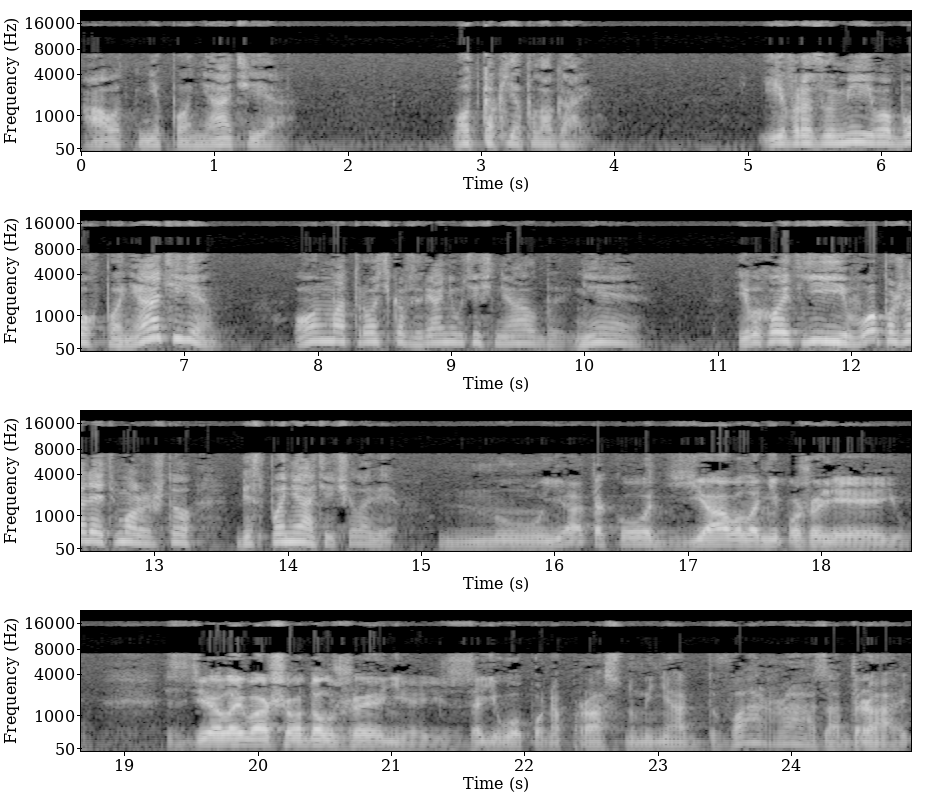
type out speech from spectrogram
а от непонятия. Вот как я полагаю. И вразуми его Бог понятием, он матросиков зря не утеснял бы. Не. И выходит, и его пожалеть может, что без понятия человек. Ну, я такого дьявола не пожалею. Сделай ваше одолжение, из-за его понапрасну меня два раза драли.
